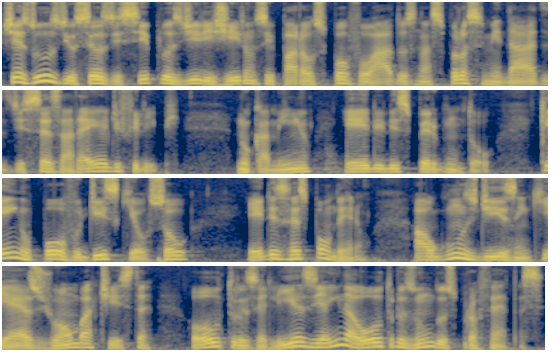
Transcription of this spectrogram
Jesus e os seus discípulos dirigiram-se para os povoados nas proximidades de Cesareia de Filipe. No caminho, ele lhes perguntou: Quem o povo diz que eu sou? Eles responderam: Alguns dizem que és João Batista, outros Elias e ainda outros um dos profetas.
